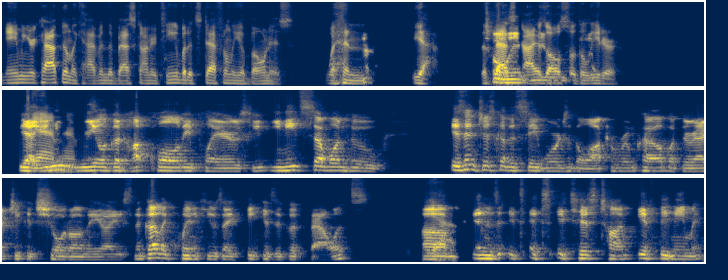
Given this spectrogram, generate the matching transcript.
naming your captain, like having the best guy on your team, but it's definitely a bonus when, yeah, the totally. best guy is also the leader. Yeah, yeah you need man. real good quality players. You, you need someone who isn't just going to say words in the locker room, Kyle, but they're actually could show it on the ice. And a guy like Quinn Hughes, I think, is a good balance. Um, yeah. and it's it's it's his time if they name a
